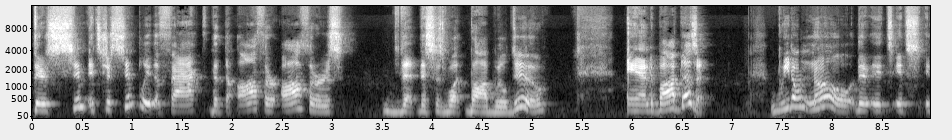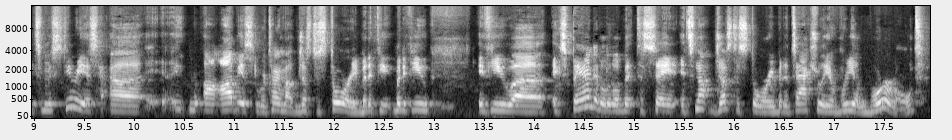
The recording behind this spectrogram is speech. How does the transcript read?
There's sim- it's just simply the fact that the author authors that this is what Bob will do, and Bob doesn't we don't know. It's it's it's mysterious. Uh, obviously, we're talking about just a story, but if you but if you if you uh, expand it a little bit to say it's not just a story, but it's actually a real world.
